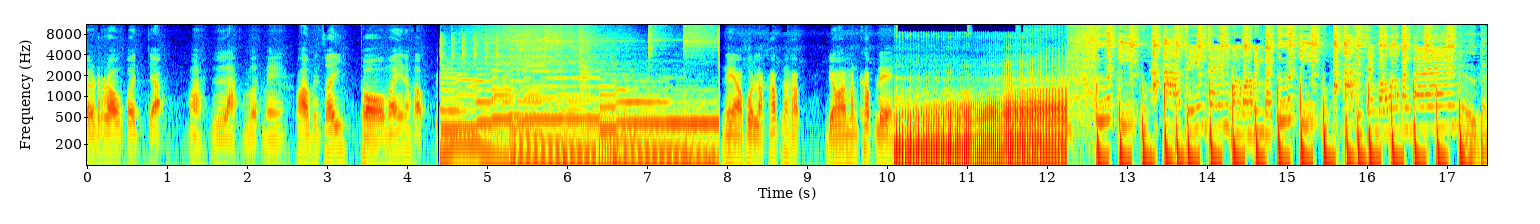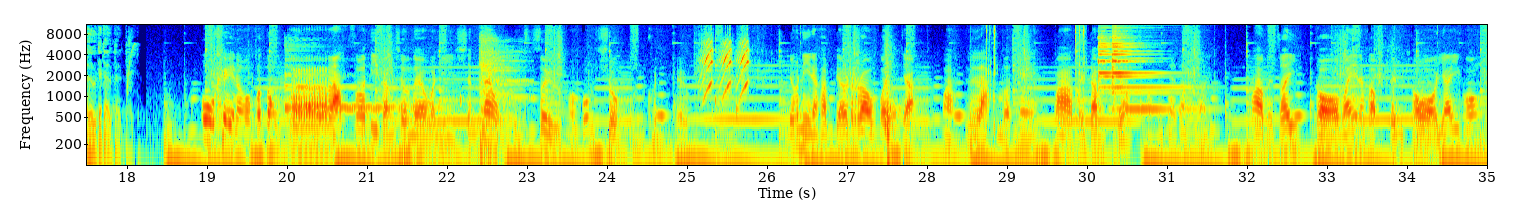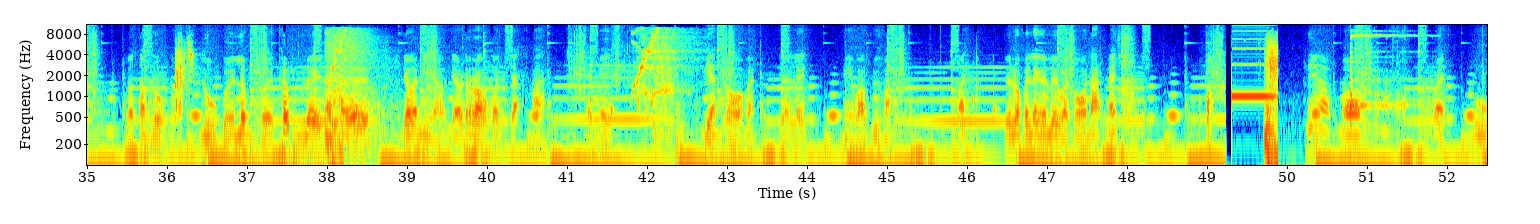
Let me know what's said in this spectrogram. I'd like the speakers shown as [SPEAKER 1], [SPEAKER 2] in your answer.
[SPEAKER 1] ดี๋ยวเราก็จะมาหลักรถเมย์พาไปใส่ถอไหมนะครับเนี่ยพลหลักครับนะครับ เดี๋ยวให้มันขับเล่นโอเคนะครับก็ต้องกราบสวัสดีทางชมในวันนี้ชแนลคุณสื่อของผมโชคคุณคนเดิมเดี๋ยววันนี้นะครับ เดี๋ยวเราก็จะ มาหลักรถเมย์พาไปตั้งเครื่องอ๋อไม่ใช่ตั้งเชืองนี่พาไปใส่ถอไหมนะครับ เป็นถอใหญ่ของรถตำรวจนะครับลูเบอร์เริ่มเบอร์เทิมเลยนะเออเดี๋ยววันนี้นะครับเดี๋ยวเราก็จะมาแอบเมย์เปลี่ยนถอกันเดี๋ยวเลยเมย์ว่าปรือมาไปเดี๋ยวเราไปเล่นกันเลยว่าถอนัดไหนปะเนี่ยพอไปดู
